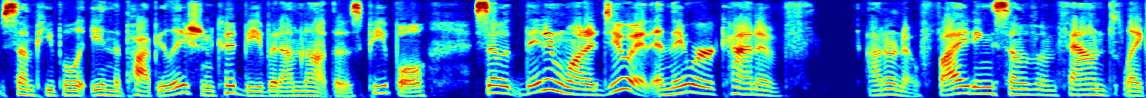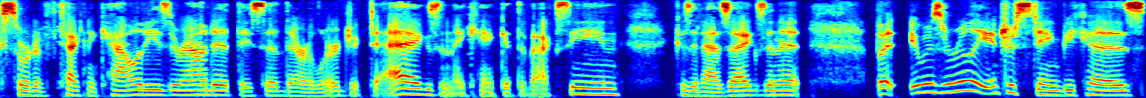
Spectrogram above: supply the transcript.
some people in the population could be, but I'm not those people. So they didn't want to do it, and they were kind of I don't know, fighting. Some of them found like sort of technicalities around it. They said they're allergic to eggs and they can't get the vaccine because it has eggs in it. But it was really interesting because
